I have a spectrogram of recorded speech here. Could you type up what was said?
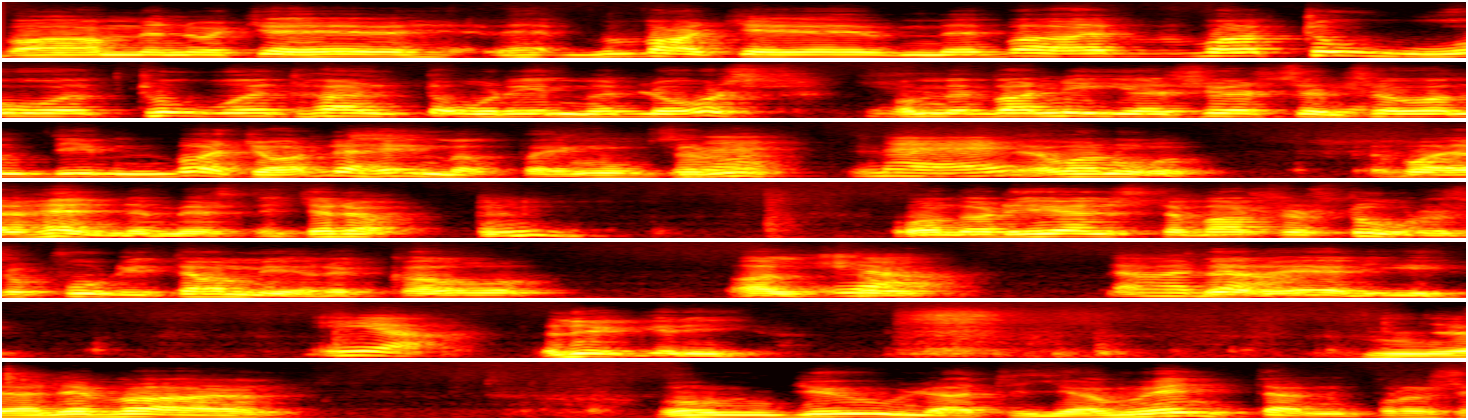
var men ikke var ikke Vi var, var to, to og et halvt år imellom oss. Og vi var nye søsken, så de var ikke alle hjemme på en gang. Så nei, nei. det var noe Det var hender mest ikke, da. Mm. Og når de eldste var så store, så for de til Amerika og alt. Ja, det var Der det. er de. Ja. Ligger de. Ja, det var om juletida, om vinteren f.eks.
